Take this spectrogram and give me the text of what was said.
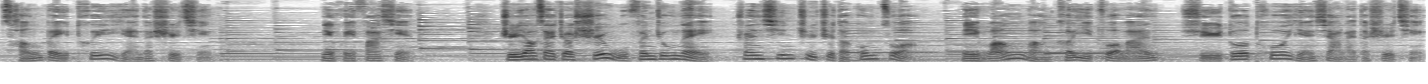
曾被推延的事情。你会发现，只要在这十五分钟内专心致志的工作，你往往可以做完许多拖延下来的事情。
